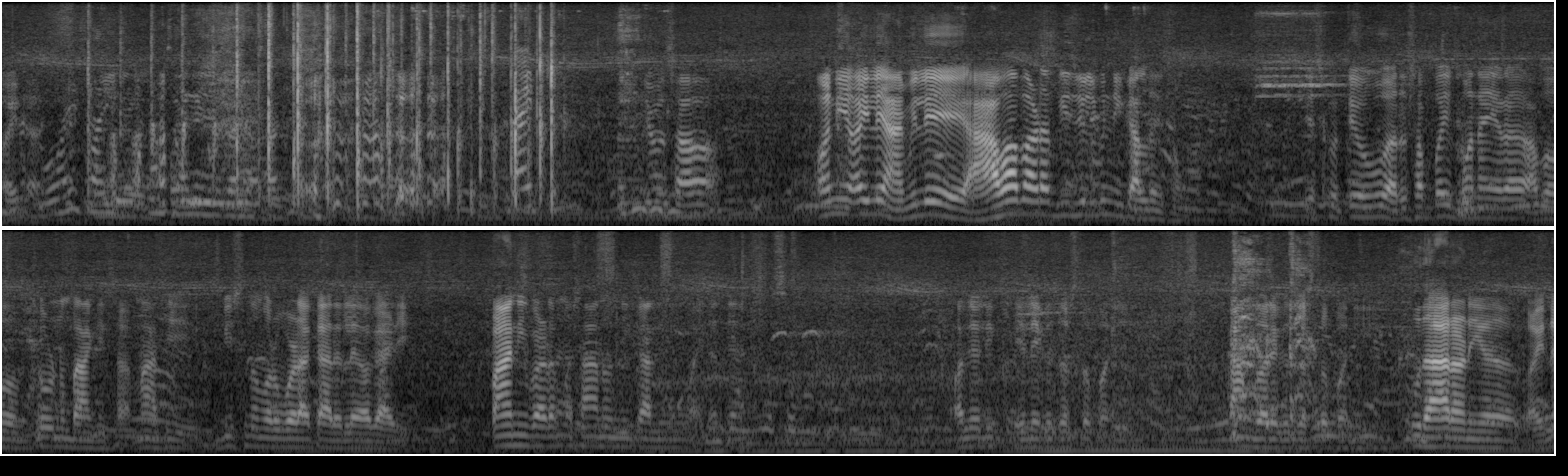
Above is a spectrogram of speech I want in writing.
होइन। त्यो छ? अनि अहिले हामीले हावाबाट बिजुली पनि निकाल्दैछौँ। त्यसको त्यो सबै बनाएर अब जोड्नु बाँकी छ। माथि बिस नम्बर वडा कार्यालय अगाडि। पानीबाट म सानो निकाल्नु होइन त्यहाँ। अलिअलि खेलेको जस्तो पनि काम गरेको जस्तो पनि उदाहरणीय होइन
